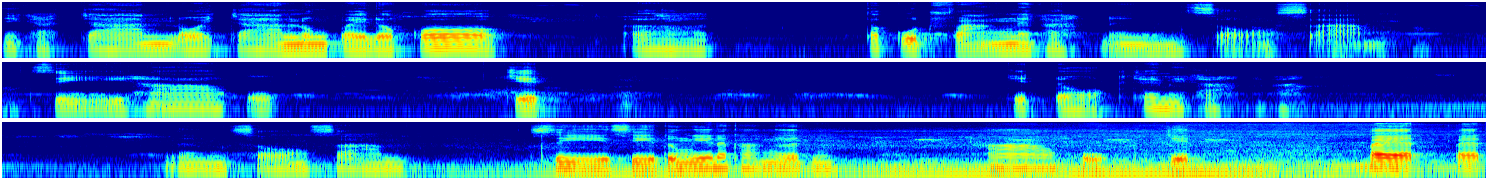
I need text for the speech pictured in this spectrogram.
นี่ค่ะ จานรอยจานลงไปแล้วก็เอ่อตะกุดฝังนะคะหนึ่งสองสามสี่ห้าหกเจ็ด เจ็ดดอกใช่ไหมคะนะคะหนึ่งสองสามสี่สี่ตรงนี้นะคะ เงินห้าหกเจ็ดแปดแปด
